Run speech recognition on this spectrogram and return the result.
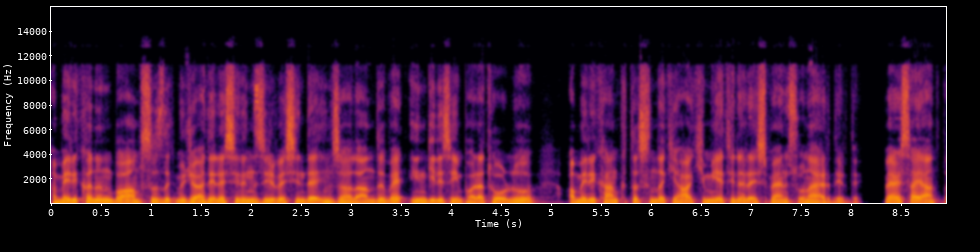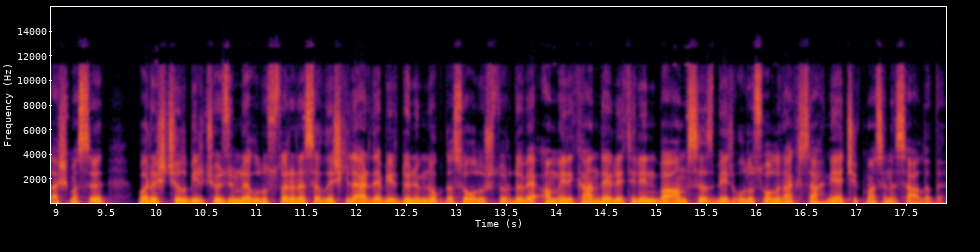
Amerika'nın bağımsızlık mücadelesinin zirvesinde imzalandı ve İngiliz İmparatorluğu, Amerikan kıtasındaki hakimiyetini resmen sona erdirdi. Versay Antlaşması, barışçıl bir çözümle uluslararası ilişkilerde bir dönüm noktası oluşturdu ve Amerikan devletinin bağımsız bir ulus olarak sahneye çıkmasını sağladı.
